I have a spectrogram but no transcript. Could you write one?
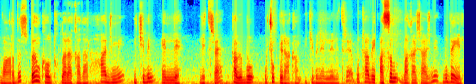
vardır. Ön koltuklara kadar hacmi 2050 litre. Tabi bu uçuk bir rakam 2050 litre. Bu tabi asıl bagaj hacmi bu değil.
